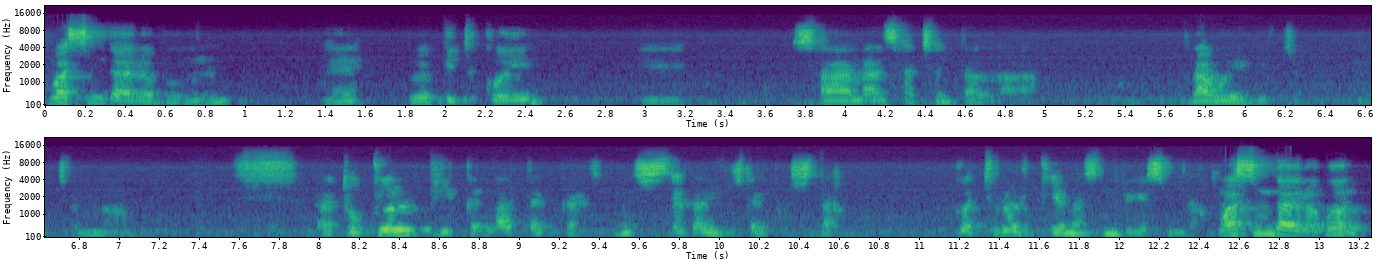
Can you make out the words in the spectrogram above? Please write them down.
고맙습니다, 여러분. 네, 그리고 비트코인 예, 4만 4천 달러라고 얘기했죠. 네, 전망. 아, 도쿄올림픽 끝날 때까지는 시세가 유지될 것이다. 끝으로 이렇게 말씀드리겠습니다. 고맙습니다, 여러분.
